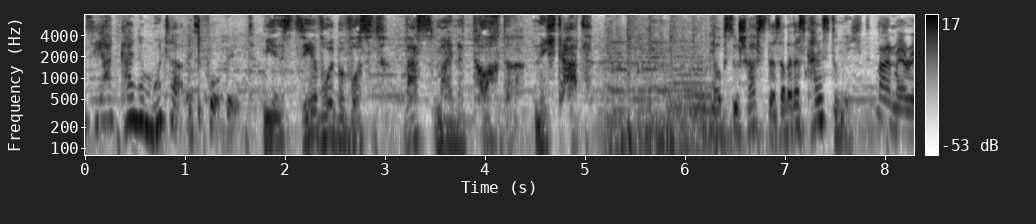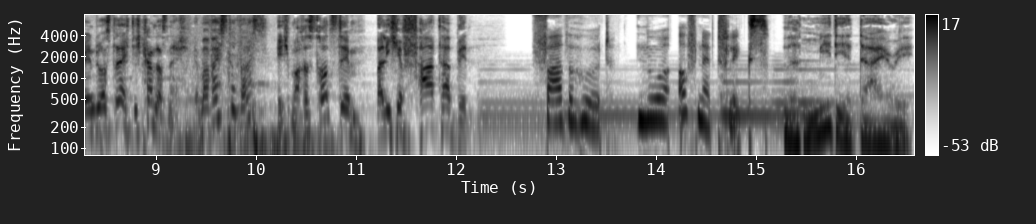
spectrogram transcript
Sie hat keine Mutter als Vorbild. Mir ist sehr wohl bewusst, was meine Tochter nicht hat. Du glaubst, du schaffst das, aber das kannst du nicht. Nein, Marion, du hast recht, ich kann das nicht. Aber weißt du was? Ich mache es trotzdem, weil ich ihr Vater bin. Fatherhood, nur auf Netflix. The Media Diary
